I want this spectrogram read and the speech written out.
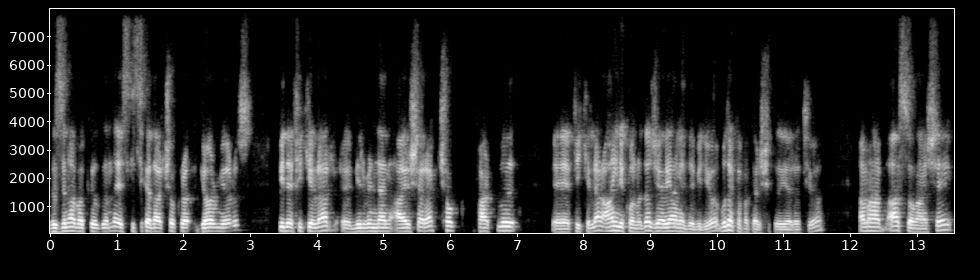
hızına bakıldığında eskisi kadar çok görmüyoruz. Bir de fikirler e, birbirinden ayrışarak çok farklı e, fikirler aynı konuda cereyan edebiliyor. Bu da kafa karışıklığı yaratıyor. Ama asıl olan şey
